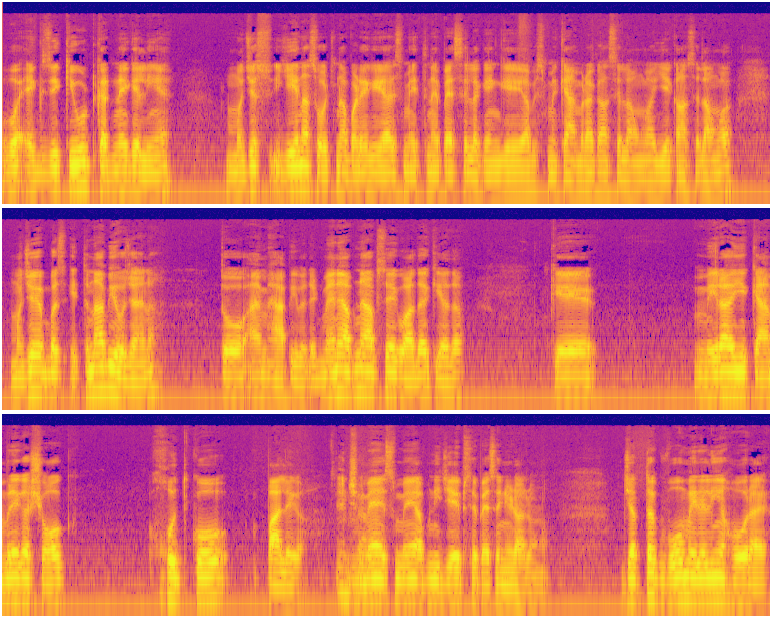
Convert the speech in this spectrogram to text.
वो एग्जीक्यूट करने के लिए मुझे ये ना सोचना पड़े कि यार इसमें इतने पैसे लगेंगे, अब इसमें कैमरा कहाँ से लाऊँगा, ये कहाँ से लाऊँगा। मुझे बस इतना भी हो जाए ना तो I am happy with it मैंने अपने आप से एक वादा किया था कि मेरा ये कैमरे का शौक खुद को पालेगा। मैं इसमें अपनी जेब से पैसे नहीं डालूँगा। जब तक वो मेरे लिए हो रहा है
